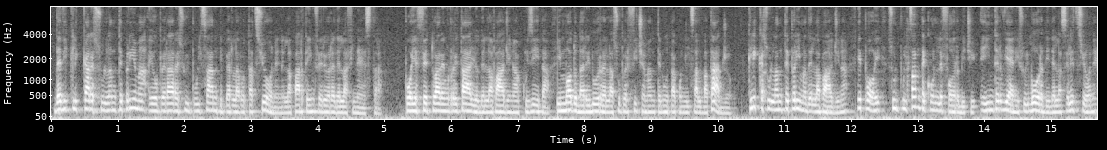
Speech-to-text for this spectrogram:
Devi cliccare sull'anteprima e operare sui pulsanti per la rotazione nella parte inferiore della finestra. Puoi effettuare un ritaglio della pagina acquisita in modo da ridurre la superficie mantenuta con il salvataggio. Clicca sull'anteprima della pagina e poi sul pulsante con le forbici e intervieni sui bordi della selezione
